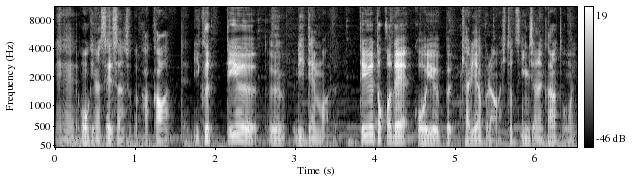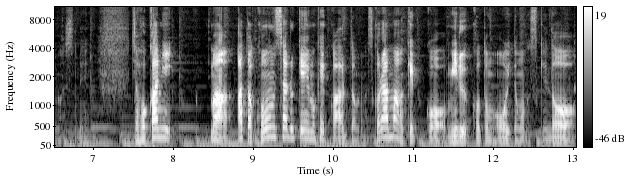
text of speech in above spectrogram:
えー大きな生産者と関わっていくっていう利点もある。っていうとこで、こういうキャリアプランは一ついいんじゃないかなと思いましたね。じゃあ他に、まあ、あとはコンサル系も結構あると思います。これはまあ結構見ることも多いと思うんですけど、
